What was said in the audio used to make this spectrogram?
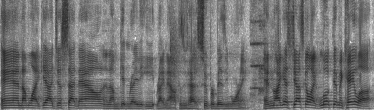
And I'm like, yeah, I just sat down and I'm getting ready to eat right now because we've had a super busy morning. And I guess Jessica like looked at Michaela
